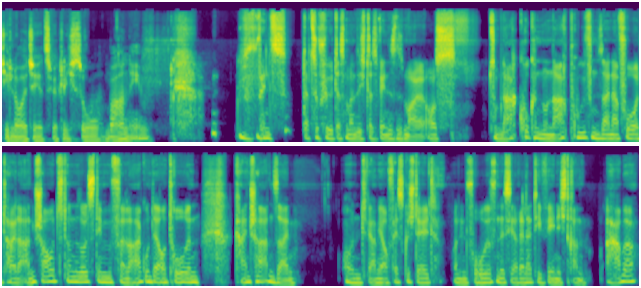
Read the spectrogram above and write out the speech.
die Leute jetzt wirklich so wahrnehmen. Wenn es dazu führt, dass man sich das wenigstens mal aus zum Nachgucken und Nachprüfen seiner Vorurteile anschaut, dann soll es dem Verlag und der Autorin kein Schaden sein. Und wir haben ja auch festgestellt, von den Vorwürfen ist ja relativ wenig dran. Aber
